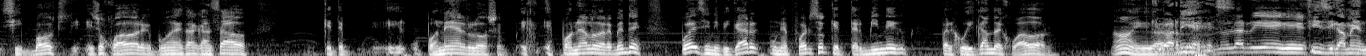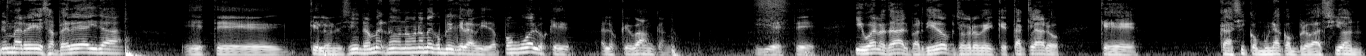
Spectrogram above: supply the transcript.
si vos, esos jugadores que pueden estar cansados, que te eh, ponerlos, ex- exponerlos de repente, puede significar un esfuerzo que termine perjudicando al jugador. ¿no? Y Que lo arriesgues. No lo arriesgues. Físicamente. No me arriesgues a Pereira. Este, que lo sí, no, me, no, no, no me complique la vida. Pongo a los que, a los que bancan. Y este, y bueno, está, el partido, yo creo que, que está claro que casi como una comprobación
